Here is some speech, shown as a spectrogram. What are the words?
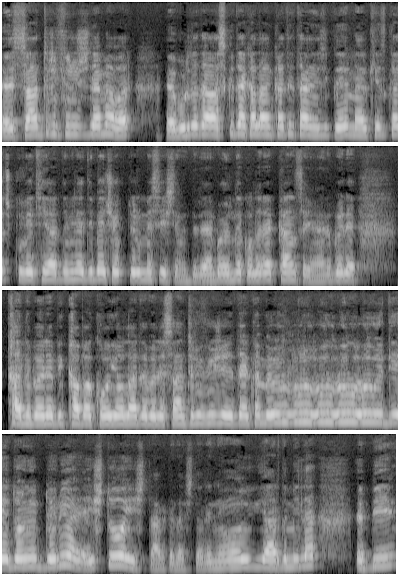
E, santrifüjleme var. E, burada da askıda kalan katı taneciklerin merkez kaç kuvveti yardımıyla dibe çöktürülmesi işlemidir. Yani örnek olarak kansa yani böyle kanı böyle bir kaba koyuyorlar da böyle santrifüj ederken böyle diye dönüyor, dönüyor ya işte o işte arkadaşlar. Yani o yardımıyla e, bir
